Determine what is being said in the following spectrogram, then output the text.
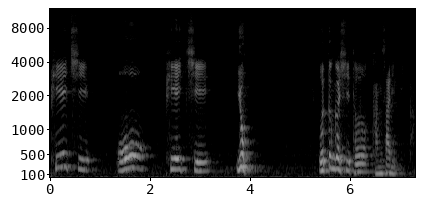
pH 5, pH 6 어떤 것이 더 강산입니까?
